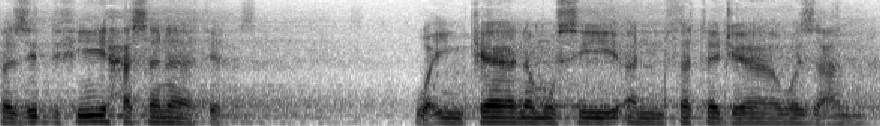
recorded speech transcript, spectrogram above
فزد في حسناته وإن كان مسيئا فتجاوز عنه.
